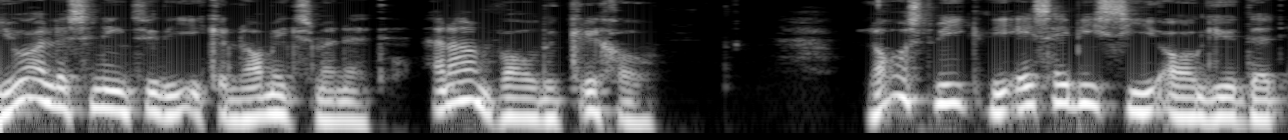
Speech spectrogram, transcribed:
You are listening to the Economics Minute, and I'm Waldo Krugell. Last week, the SABC argued that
